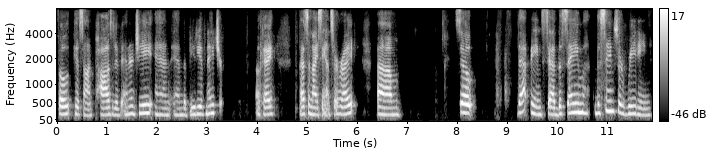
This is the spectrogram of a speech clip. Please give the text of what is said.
focus on positive energy and, and the beauty of nature. Okay. That's a nice answer, right? Um, so that being said, the same, the same sort of reading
